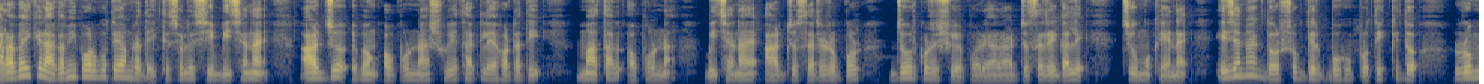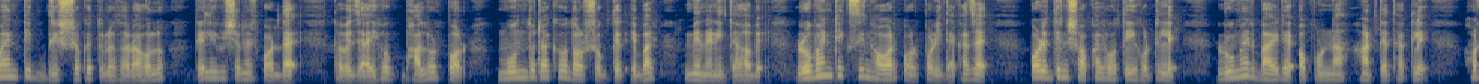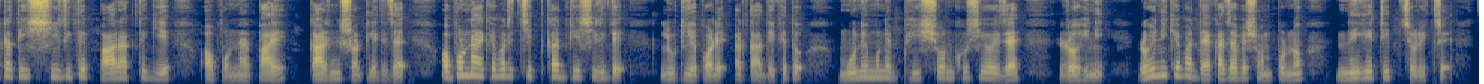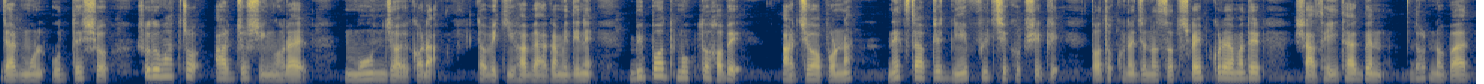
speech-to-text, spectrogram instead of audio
ধারাবাহিকের আগামী পর্বতে আমরা দেখতে চলেছি বিছানায় আর্য এবং অপর্ণা শুয়ে থাকলে হঠাৎই মাতাল অপর্ণা বিছানায় আর্য স্যারের ওপর জোর করে শুয়ে পড়ে আর আর্য স্যারের গালে চুমু খেয়ে নেয়। এ যেন এক দর্শকদের বহু প্রতীক্ষিত রোম্যান্টিক দৃশ্যকে তুলে ধরা হলো টেলিভিশনের পর্দায়। তবে যাই হোক, ভালোর পর মন্দটাকেও দর্শকদের এবার মেনে নিতে হবে। রোম্যান্টিক সিন হওয়ার পরপরই দেখা যায়, পরের দিন সকাল হতেই হোটেলে, রুমের বাইরে অপর্ণা হাঁটতে থাকলে হঠাৎই সিঁড়িতে পা রাখতে গিয়ে অপর্ণার পায়ে কারেন্ট শট লেগে যায়। অপর্ণা একেবারে চিৎকার দিয়ে সিঁড়িতে লুটিয়ে পড়ে আর তা দেখে তো মনে মনে ভীষণ খুশি হয়ে যায় রোহিণী। রোহিণীকে এবার দেখা যাবে সম্পূর্ণ নেগেটিভ চরিত্রে, যার মূল উদ্দেশ্য শুধুমাত্র আর্য সিংহ রায়ের মন জয় করা। তবে কীভাবে আগামী দিনে বিপদমুক্ত হবে আর্য অপর্ণা? নেক্সট আপডেট নিয়ে ফিরছে খুব শীঘ্রই। ততক্ষণের জন্য সাবস্ক্রাইব করে আমাদের সাথেই থাকবেন। ধন্যবাদ।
